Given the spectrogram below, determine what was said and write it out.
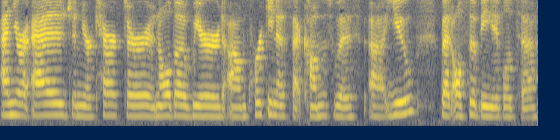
and your edge and your character and all the weird um, quirkiness that comes with uh, you, but also being able to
